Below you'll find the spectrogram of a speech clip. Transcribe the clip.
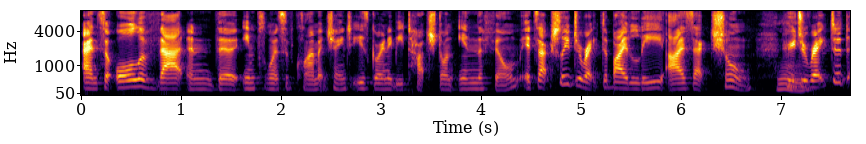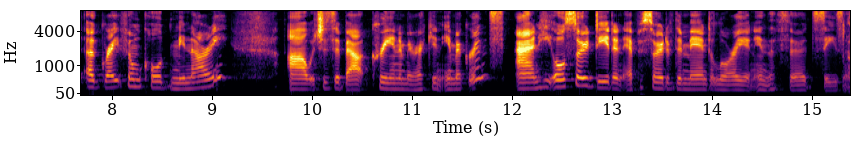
And so all of that and the influence of climate change is going to be touched on in the film. It's actually directed by Lee Isaac Chung, who hmm. directed a great film called Minari. Uh, which is about Korean American immigrants. And he also did an episode of The Mandalorian in the third season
